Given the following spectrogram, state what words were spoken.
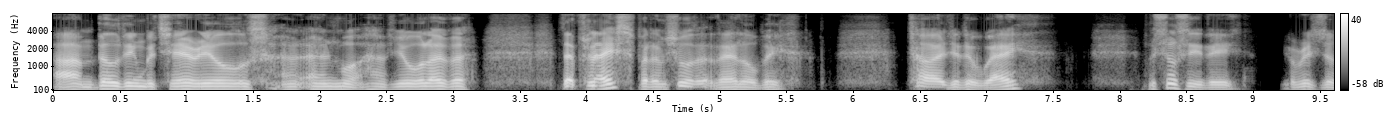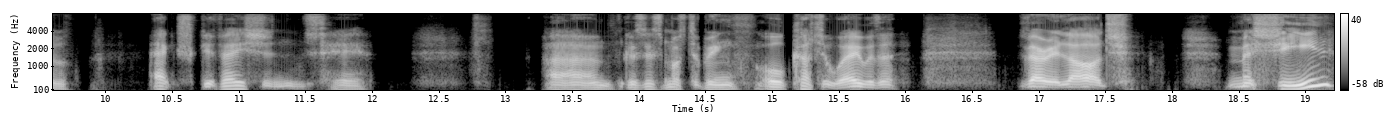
um, building materials and, and, what have you all over the place, but I'm sure that they'll all be tidied away. We still see the original excavations here because um, this must have been all cut away with a very large machine.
